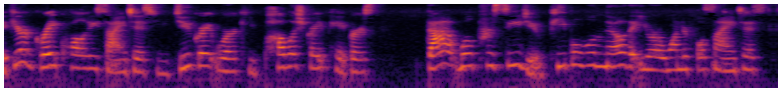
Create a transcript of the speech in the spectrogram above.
If you're a great quality scientist, you do great work, you publish great papers, that will precede you. People will know that you're a wonderful scientist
